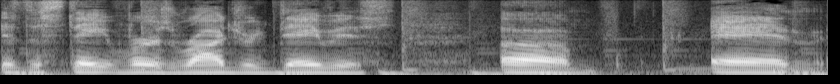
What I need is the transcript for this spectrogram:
is the State versus Radric Davis, um, and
